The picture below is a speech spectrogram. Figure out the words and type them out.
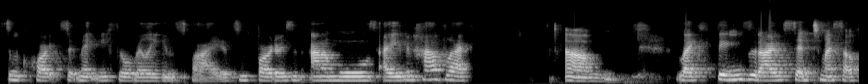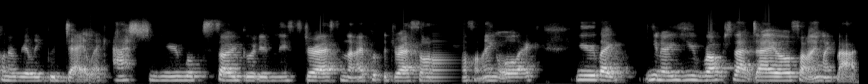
some quotes that make me feel really inspired, some photos of animals. I even have like um like things that I've said to myself on a really good day, like Ash, you looked so good in this dress, and then I put the dress on or something, or like you like, you know, you rocked that day or something like that.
